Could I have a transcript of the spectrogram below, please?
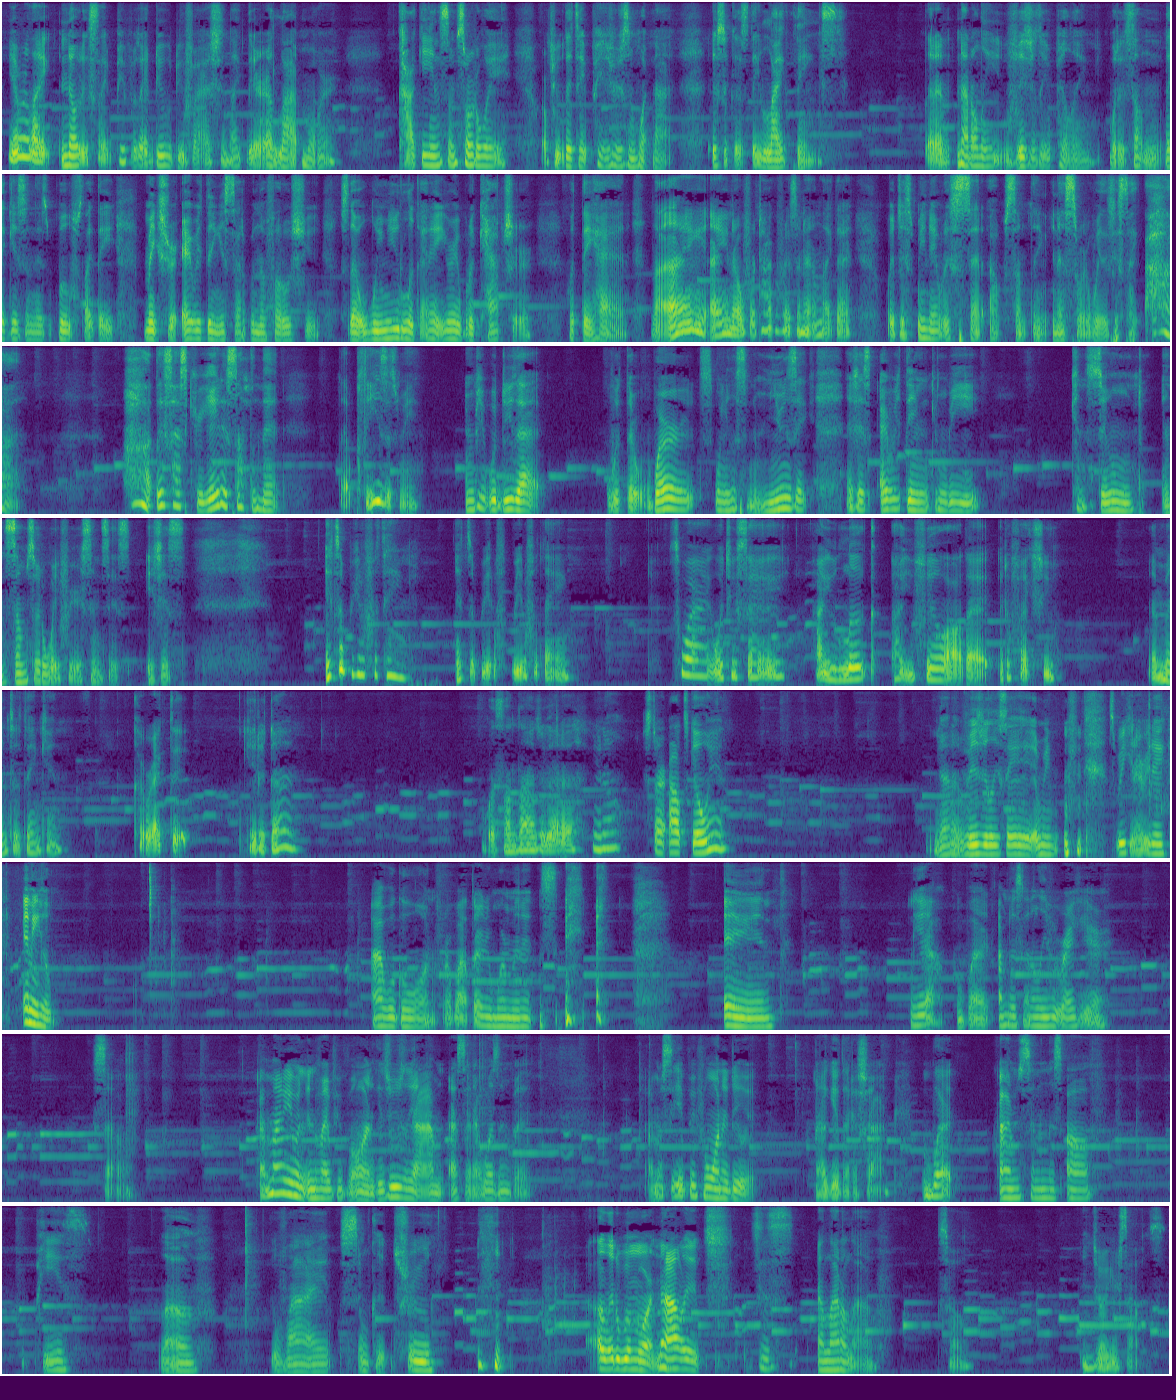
you ever like notice like people that do do fashion like they're a lot more cocky in some sort of way or people that take pictures and whatnot it's because they like things that are not only visually appealing, but it's something that gets in this booth. Like they make sure everything is set up in the photo shoot so that when you look at it, you're able to capture what they had. Like I ain't, I ain't no photographers or nothing like that, but just being able to set up something in a sort of way that's just like, ah, ah, this has created something that that pleases me. And people do that with their words, when you listen to music, it's just everything can be consumed in some sort of way for your senses. It's just, it's a beautiful thing. It's a beautiful, beautiful thing. That's why what you say, how you look, how you feel, all that, it affects you. And mental thinking. Correct it. Get it done. But sometimes you gotta, you know, start out to go in. You gotta visually say it. I mean, speaking every day. Anywho, I will go on for about 30 more minutes. and yeah, but I'm just gonna leave it right here. So I might even invite people on because usually I, I said I wasn't, but I'm gonna see if people want to do it. I'll give that a shot. But I'm sending this off. Peace, love, good vibes, some good truth, a little bit more knowledge, just a lot of love. So enjoy yourselves.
